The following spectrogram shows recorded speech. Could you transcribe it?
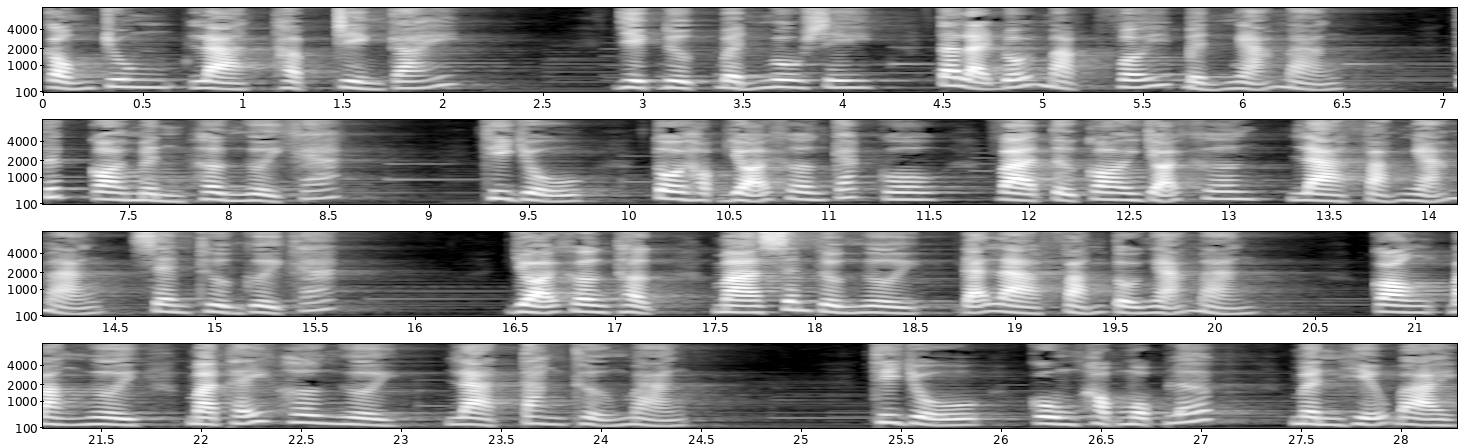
cộng chung là thập triền cái. Diệt được bệnh ngu si, ta lại đối mặt với bệnh ngã mạng, tức coi mình hơn người khác. Thí dụ, tôi học giỏi hơn các cô và tự coi giỏi hơn là phạm ngã mạng, xem thường người khác. Giỏi hơn thật mà xem thường người đã là phạm tội ngã mạng, còn bằng người mà thấy hơn người là tăng thượng mạng. Thí dụ, cùng học một lớp, mình hiểu bài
